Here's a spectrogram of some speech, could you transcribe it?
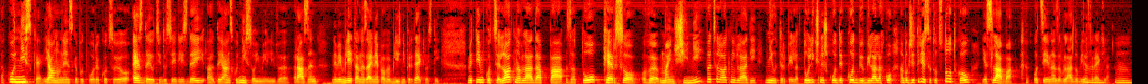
tako nizke javnomnenjske podpore, kot so jo SD-jevci dosegli zdaj, a, dejansko niso imeli v razen, ne vem, leta nazaj, ne pa v bližnji preteklosti. Medtem ko celotna vlada pa zato, ker so v manjšini v celotni vladi, ni utrpela tolikšne škode, kot bi jo bila lahko. Ampak že 30 odstotkov je slaba ocena za vlado, bi jaz mm, rekla. Mm, mm.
